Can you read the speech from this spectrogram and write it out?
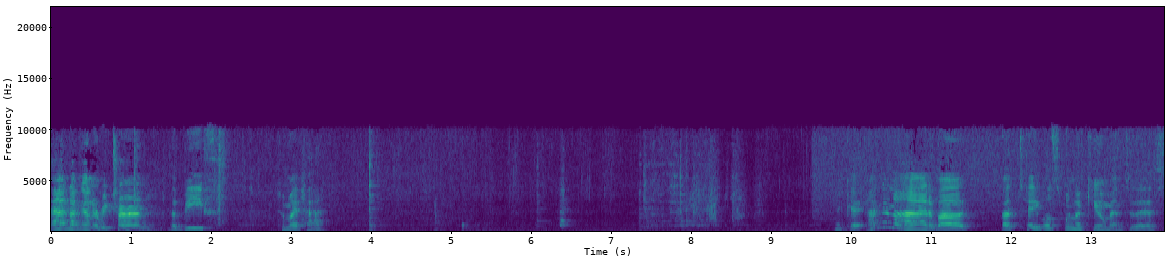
And I'm going to return the beef to my pan. Okay, I'm going to add about a tablespoon of cumin to this.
